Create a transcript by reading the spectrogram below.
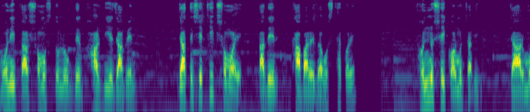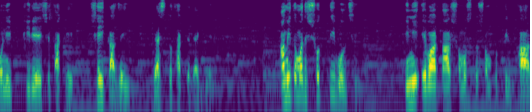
মনিব তার সমস্ত লোকদের ভার দিয়ে যাবেন, যাতে সে ঠিক সময়ে তাদের খাবারের ব্যবস্থা করে। ধন্য সেই কর্মচারী, যার মনিব ফিরে এসে তাকে সেই কাজেই ব্যস্ত থাকতে দেখবেন। আমি তোমাদের সত্যি বলছি, তিনি এবার তার সমস্ত সম্পত্তির ভার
